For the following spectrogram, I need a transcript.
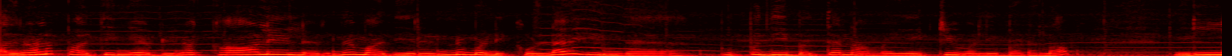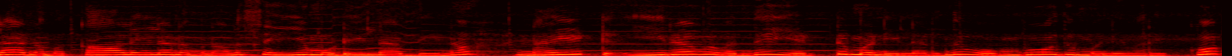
அதனால் பார்த்தீங்க அப்படின்னா காலையிலேருந்து மதியம் ரெண்டு மணிக்குள்ளே இந்த உப்பு தீபத்தை நாம் ஏற்றி வழிபடலாம். இல்லை நம்ம காலையில் நம்மளால் செய்ய முடியல அப்படின்னா நைட் இரவு வந்து எட்டு மணிலேருந்து ஒம்பது மணி வரைக்கும்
